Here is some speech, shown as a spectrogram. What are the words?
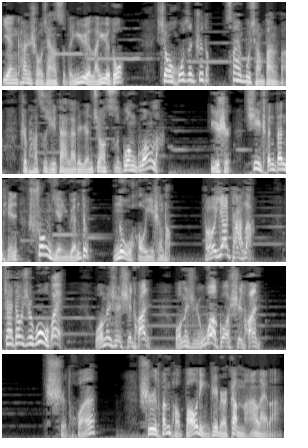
眼看手下死的越来越多，小胡子知道再不想办法，只怕自己带来的人就要死光光了。于是气沉丹田，双眼圆瞪，怒吼一声道：“不要打了，这都是误会。我们是使团，我们是倭国使团。使团，使团跑宝鼎这边干嘛来了？”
